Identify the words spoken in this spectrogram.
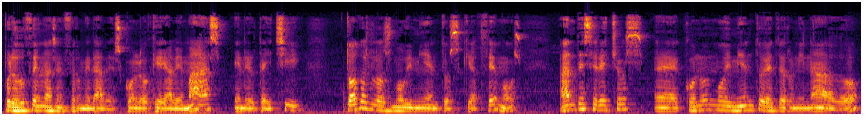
producen las enfermedades, con lo que además en el tai chi todos los movimientos que hacemos han de ser hechos eh, con un movimiento determinado,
